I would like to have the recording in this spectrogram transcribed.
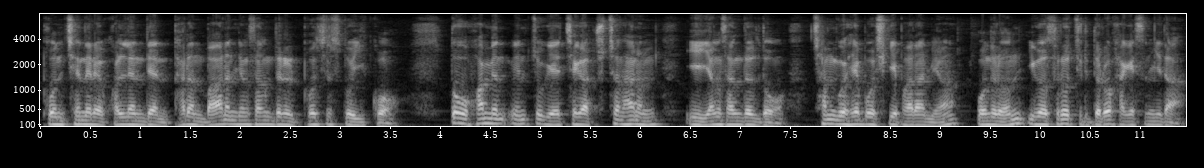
본 채널에 관련된 다른 많은 영상들을 보실 수도 있고 또 화면 왼쪽에 제가 추천하는 이 영상들도 참고해 보시기 바라며 오늘은 이것으로 줄이도록 하겠습니다.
